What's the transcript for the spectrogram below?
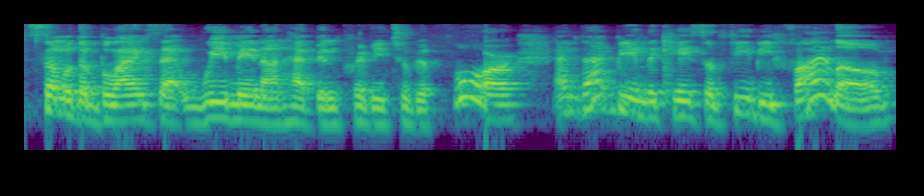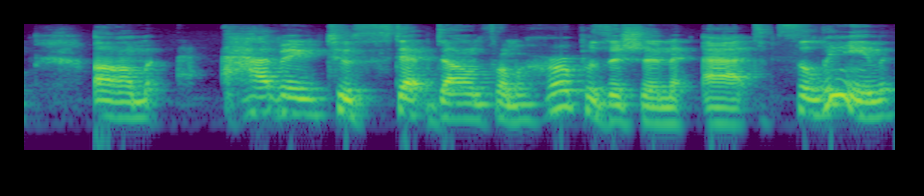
some of the blanks that we may not have been privy to before, and that being the case of Phoebe Philo. Um, having to step down from her position at Celine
